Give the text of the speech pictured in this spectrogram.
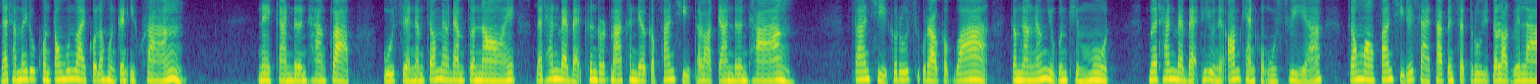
และทำให้ทุกคนต้องวุ่นวายโกลาหลกันอีกครั้ง ในการเดินทางกลับ อูเสือนำเจ้าแมวดำตัวน้อย และท่านแบะแบะขึ้นรถม้าคันเดียวกับฟ้านฉีตลอดการเดินทางฟ้านฉีก็รู้สึกราวกับว่ากำลังนั่งอยู่บนเข็มหมุด เมื่อท่านแบะแบะที่อยู่ในอ้อมแขนของอูเสือจ้องมองฟ้านฉีด้วยสายตาเป็นศัตรูอยู่ตลอดเวลา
